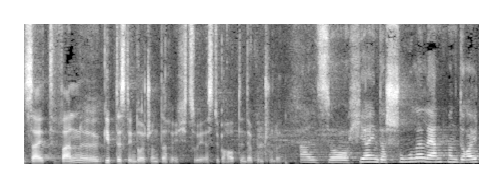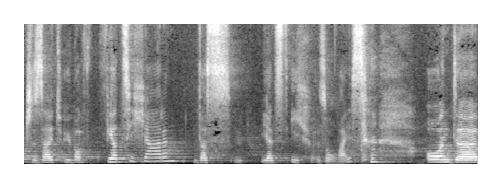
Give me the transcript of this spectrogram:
Seit wann äh, gibt es den Deutschunterricht zuerst überhaupt in der Grundschule? Also hier in der Schule lernt man Deutsch seit über 40 Jahren, das jetzt ich so weiß. Und äh,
